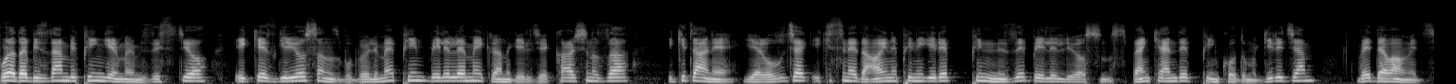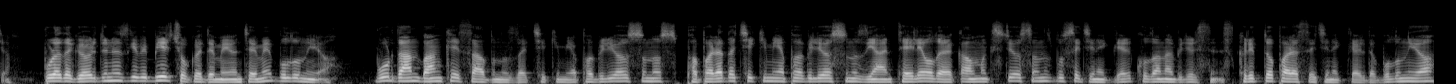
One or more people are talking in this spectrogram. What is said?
Burada bizden bir pin girmemizi istiyor. İlk kez giriyorsanız bu bölüme pin belirleme ekranı gelecek. Karşınıza iki tane yer olacak. İkisine de aynı pini girip pininizi belirliyorsunuz. Ben kendi pin kodumu gireceğim ve devam edeceğim. Burada gördüğünüz gibi birçok ödeme yöntemi bulunuyor. Buradan banka hesabınıza çekim yapabiliyorsunuz. Papara da çekim yapabiliyorsunuz. Yani TL olarak almak istiyorsanız bu seçenekleri kullanabilirsiniz. Kripto para seçenekleri de bulunuyor.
